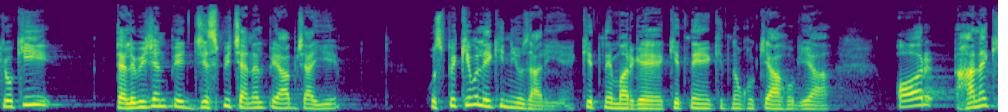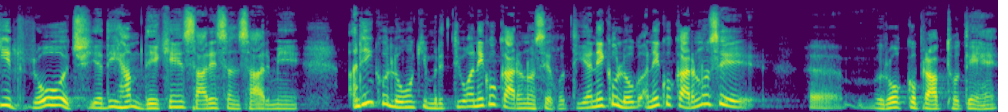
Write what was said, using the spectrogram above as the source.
क्योंकि टेलीविज़न पे, जिस भी चैनल पे आप जाइए, उस पर केवल एक ही न्यूज़ आ रही है, कितने मर गए, कितने, कितनों को क्या हो गया। और हालाँकि रोज यदि हम देखें सारे संसार में, अनेकों लोगों की मृत्यु अनेकों कारणों से होती है, अनेकों लोग अनेकों कारणों से रोग को प्राप्त होते हैं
